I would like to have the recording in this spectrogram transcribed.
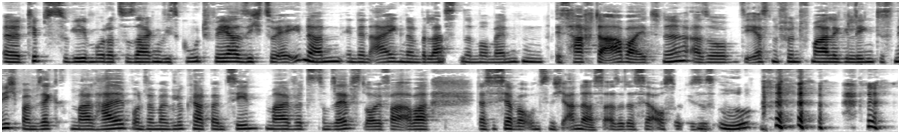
äh, Tipps zu geben oder zu sagen, wie es gut wäre, sich zu erinnern in den eigenen belastenden Momenten, ist harte Arbeit. Ne? Also die ersten fünf Male gelingt es nicht, beim sechsten Mal halb und wenn man Glück hat, beim zehnten Mal wird es zum Selbstläufer. Aber das ist ja bei uns nicht anders. Also das ist ja auch so dieses uh.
